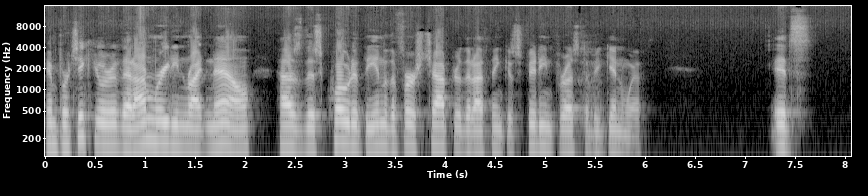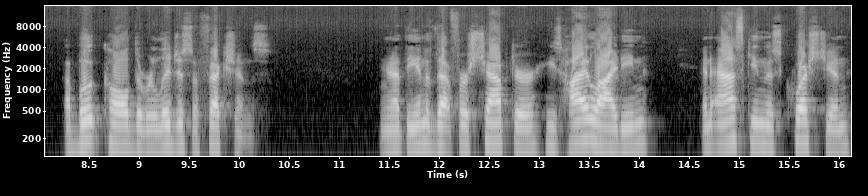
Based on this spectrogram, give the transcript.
in particular that I'm reading right now has this quote at the end of the first chapter that I think is fitting for us to begin with. It's a book called The Religious Affections. And at the end of that first chapter, he's highlighting and asking this question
